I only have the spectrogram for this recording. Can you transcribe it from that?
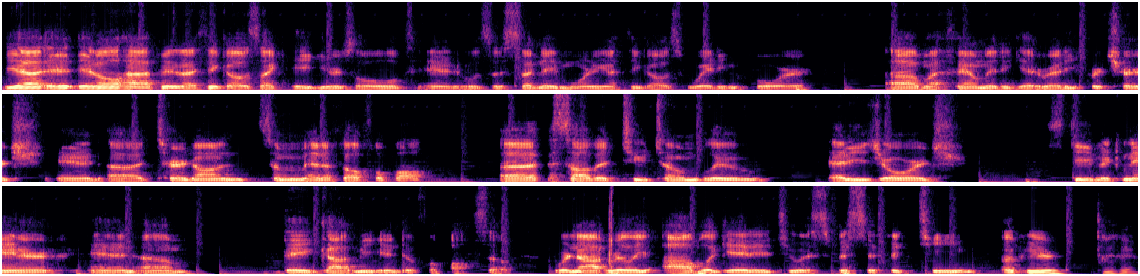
Yeah, it, it all happened. I think I was like eight years old, and it was a Sunday morning. I think I was waiting for uh, my family to get ready for church and uh, turned on some NFL football. Uh, saw the two tone blue, Eddie George, Steve McNair, and um, they got me into football. So we're not really obligated to a specific team up here. Okay.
